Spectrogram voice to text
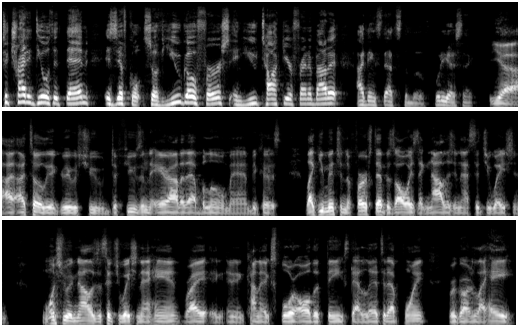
To try to deal with it then is difficult. So if you go first and you talk to your friend about it, I think that's the move. What do you guys think? Yeah, I, I totally agree with you. Diffusing the air out of that balloon, man, because like you mentioned, the first step is always acknowledging that situation. Once you acknowledge the situation at hand, right, and, and kind of explore all the things that led to that point regarding like, hey,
